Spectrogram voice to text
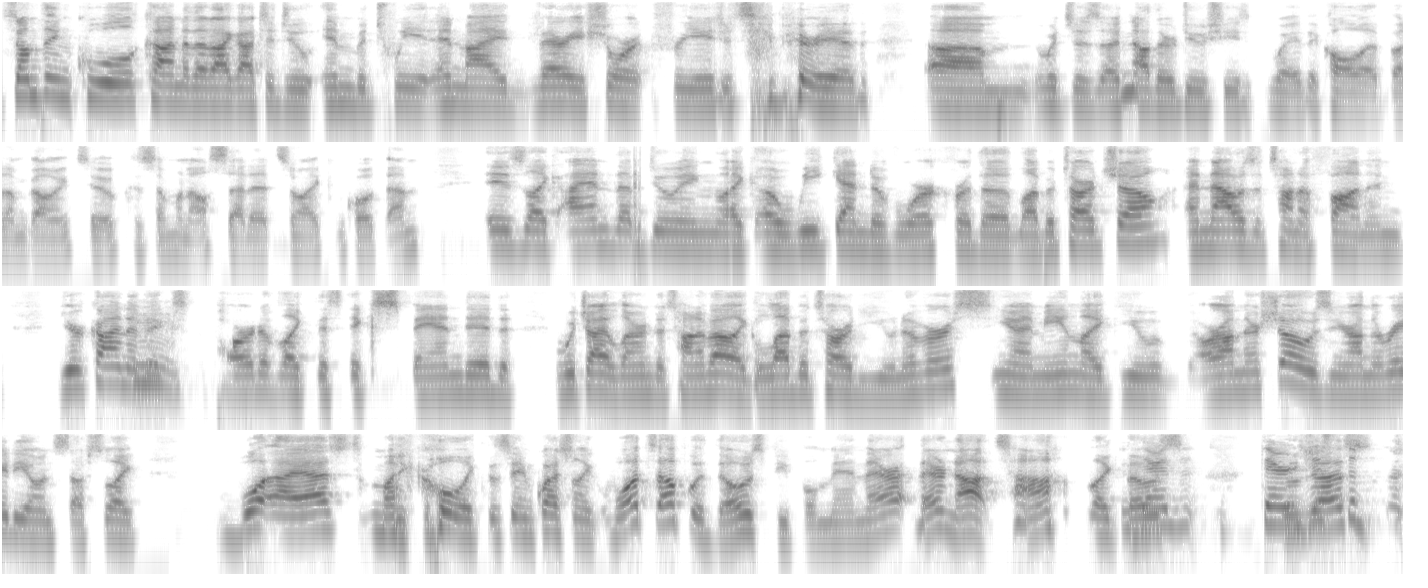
something cool kind of that I got to do in between in my very short free agency period, um, which is another douchey way to call it, but I'm going to because someone else said it, so I can quote them. Is like I ended up doing like a weekend of work for the Le Batard show, and that was a ton of fun. And you're kind of Mm. ex- part of like this expanded, which I learned a ton about, like Le Batard universe. You know what I mean? Like you are on their shows and you're on the radio and stuff. So like. What I asked Michael like the same question, like, what's up with those people, man? They're they're nuts, huh? Like those. they're they're those just the,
